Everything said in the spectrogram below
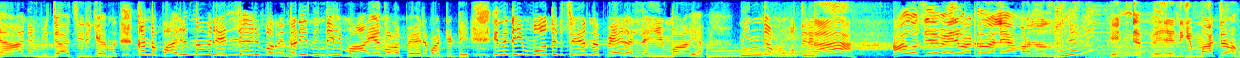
ഞാനും വിചാരിച്ചിരിക്കാന്ന് കണ്ട വരുന്നവരെല്ലാരും പറയുന്നടി നിന്റെ ഈ മായ എന്നുള്ള പേര് മാറ്റിട്ടെ. ഇന്നിന്റെ ഈ മുഖത്തിന് ചേർന്ന പേരല്ല ഈ മായ? നിന്റെ മുഖത്തിന് ആ കൊച്ചിന്റെ പേര് മാറ്റണമല്ലേ ഞാൻ പറഞ്ഞത്. എന്റെ പേര് എനിക്ക് മാറ്റണം.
